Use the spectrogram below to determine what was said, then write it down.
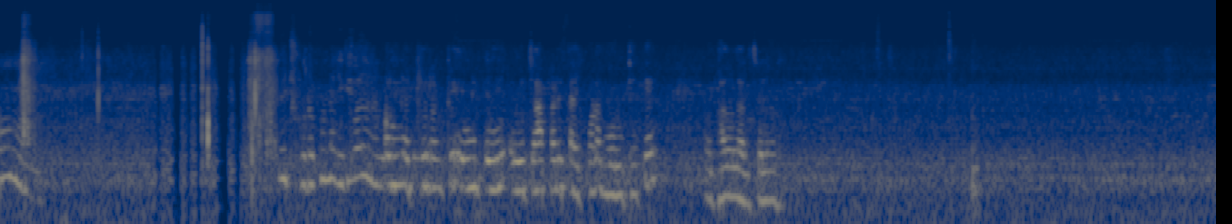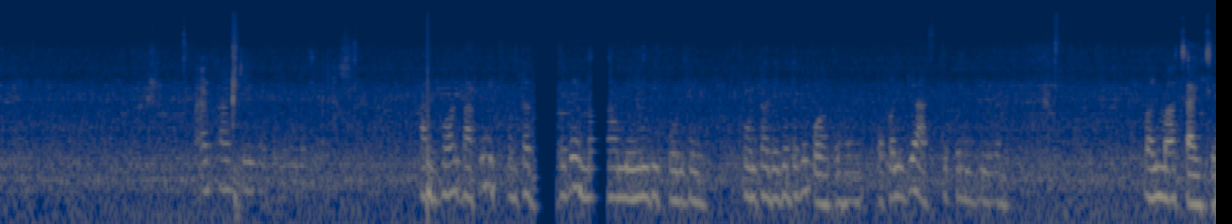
ও মা। তুমি ছোট ফোনটা দিতে বলো না আমি ছোট একটা এমনি এমনি আমি যা পারি তাই পড়া মন থেকে ভালো লাগছে না। আর বল বাকি ফোনটা দেবে? মা মেহেন্দি করবে। ফোনটা দেখে দেখে পড়াতে হবে। ওখানে গিয়ে আসতে করে দিয়ে বল মা চাইছে।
